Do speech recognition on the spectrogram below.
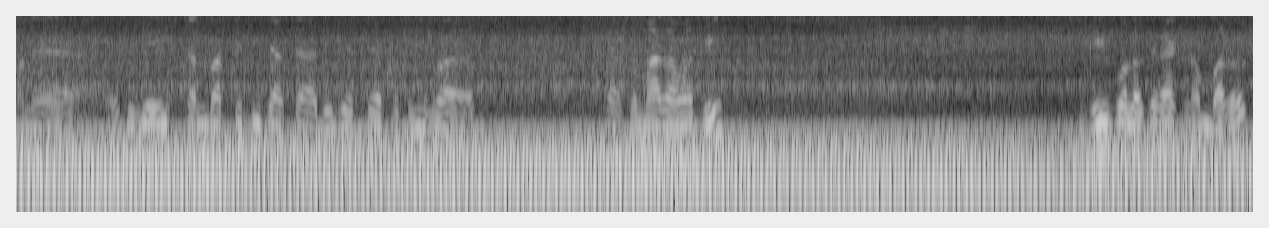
মানে এদিকে ইস্টার্ন ভার্সিটির কাছে, এদিকে ডেফোডিল কাছে মাঝামাঝি। ডি ব্লকের এক নম্বর রোড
